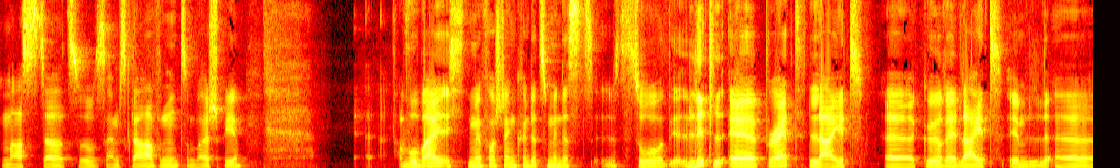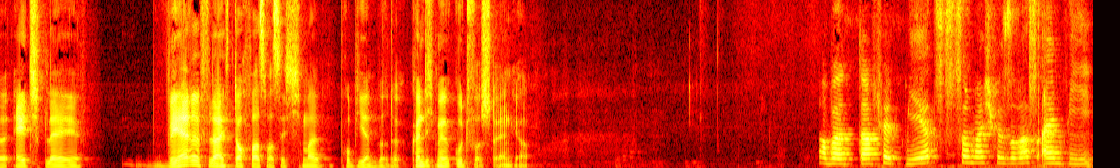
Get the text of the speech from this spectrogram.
Master zu seinem Sklaven zum Beispiel. Wobei ich mir vorstellen könnte, zumindest so Little äh, Brad Light, äh, Göre Light im äh, Ageplay wäre vielleicht doch was, was ich mal probieren würde. Könnte ich mir gut vorstellen, ja. Aber da fällt mir jetzt zum Beispiel sowas ein wie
